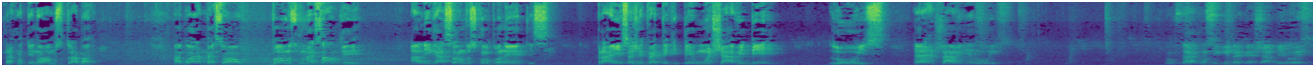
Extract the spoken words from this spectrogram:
Para continuarmos o trabalho. Agora, pessoal, vamos começar o que? A ligação dos componentes. Para isso a gente vai ter que ter uma chave de luz. É, chave de luz. Vou estar conseguindo aqui a chave de luz.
